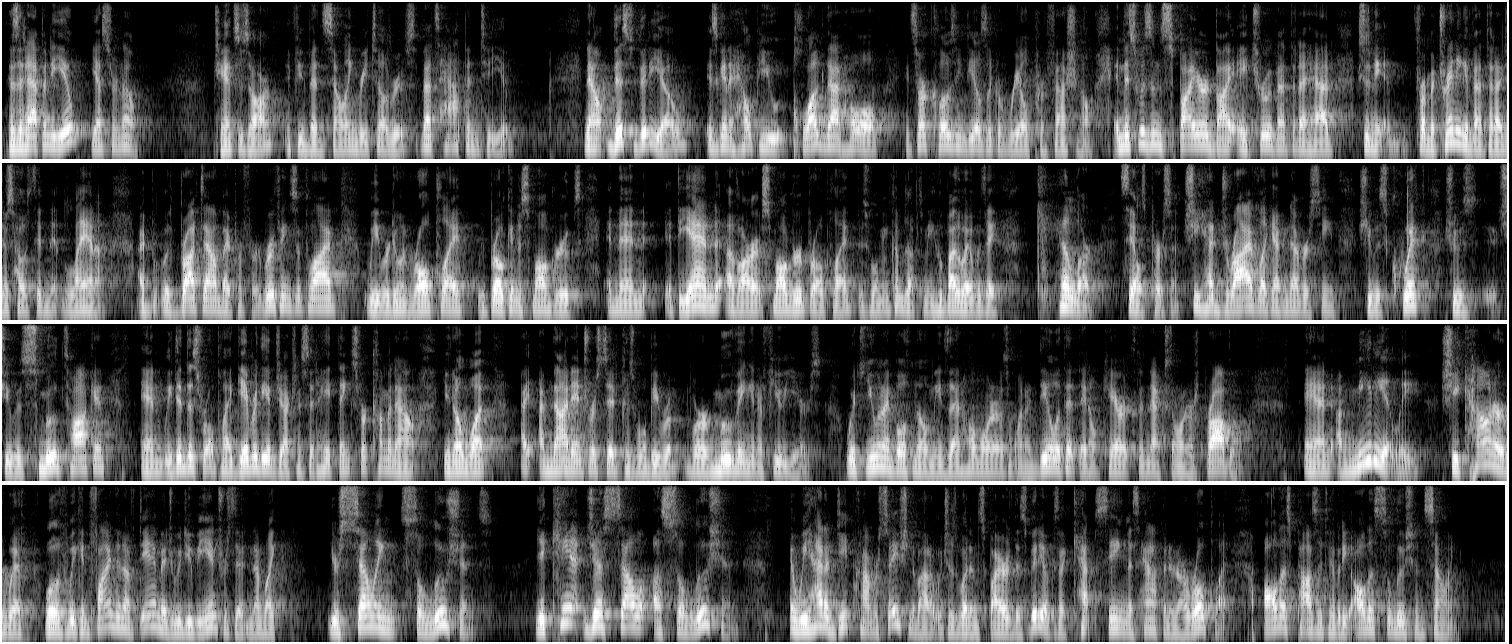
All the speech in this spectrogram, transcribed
Has it happened to you? Yes or no? Chances are, if you've been selling retail roofs, that's happened to you. Now, this video is going to help you plug that hole and start closing deals like a real professional. And this was inspired by a true event that I had, excuse me, from a training event that I just hosted in Atlanta. I was brought down by Preferred Roofing Supply. We were doing role play. We broke into small groups. And then at the end of our small group role play, this woman comes up to me, who, by the way, was a killer salesperson. She had drive like I've never seen. She was quick. She was she was smooth talking. And we did this role play. I gave her the objection. I said, "Hey, thanks for coming out. You know what? I, am not interested because we'll be re- we're moving in a few years." Which you and I both know means that homeowner doesn't want to deal with it. They don't care. It's the next owner's problem. And immediately she countered with, "Well, if we can find enough damage, would you be interested?" And I'm like, "You're selling solutions. You can't just sell a solution." And we had a deep conversation about it, which is what inspired this video because I kept seeing this happen in our role play. All this positivity, all this solution selling.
